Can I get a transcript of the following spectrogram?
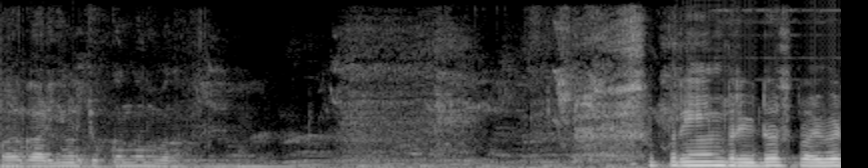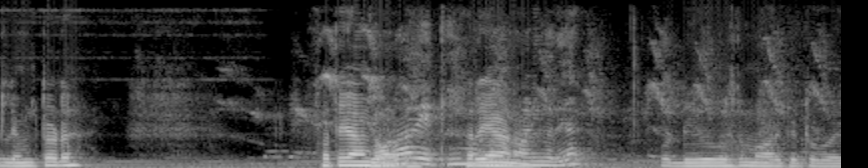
ਪਰ ਗਾੜੀ ਹੁਣ ਚੁੱਕਣ ਦਾ ਨਹੀਂ ਪਤਾ। Supreme breeders private limited Fatehabad ਵੇਖੀ Haryana. Produced market by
